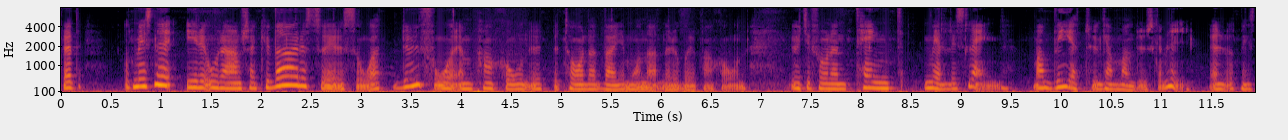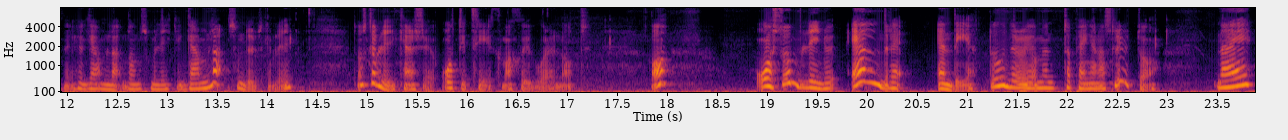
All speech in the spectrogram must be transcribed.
För att åtminstone i det orangea kuvertet så är det så att du får en pension utbetalad varje månad när du går i pension utifrån en tänkt medellivslängd. Man vet hur gammal du ska bli. Eller åtminstone hur gamla de som är lika gamla som du ska bli. De ska bli kanske 83,7 år eller något. Ja. Och så blir du äldre än det. Då undrar jag, men tar pengarna slut då? Nej,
